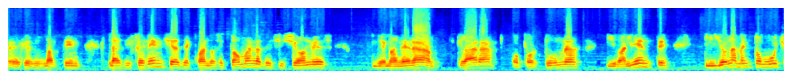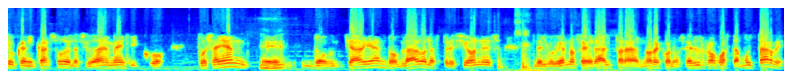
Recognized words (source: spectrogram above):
eh, Jesús Martín, las diferencias de cuando se toman las decisiones de manera clara, oportuna y valiente. Y yo lamento mucho que en el caso de la Ciudad de México, pues hayan eh, se hayan doblado las presiones del gobierno federal para no reconocer el rojo hasta muy tarde.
